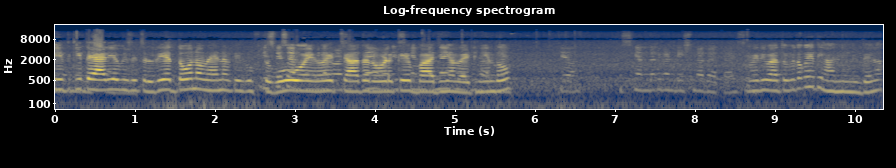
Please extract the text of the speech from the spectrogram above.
ईद की तैयारी अभी से चल रही है। दोनों बहनों की गुफ्तगू ओए ओए चादर ओढ़ के बाजियाँ बैठी हैं दो। इसके अंदर कंडीशनर रहता है। मेरी बातों पे तो कोई ध्यान ही नहीं देगा।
